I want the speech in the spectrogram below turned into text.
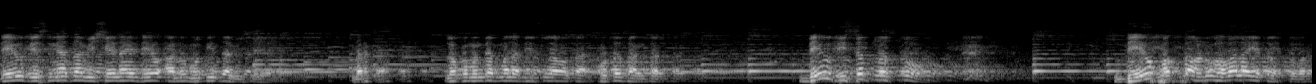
देव दिसण्याचा विषय नाही देव अनुभूतीचा विषय आहे बरं का? लोक म्हणतात मला दिसला होता. खोटं सांगतात. देव दिसत नसतो. देव फक्त अनुभवाला येत असतो बरं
